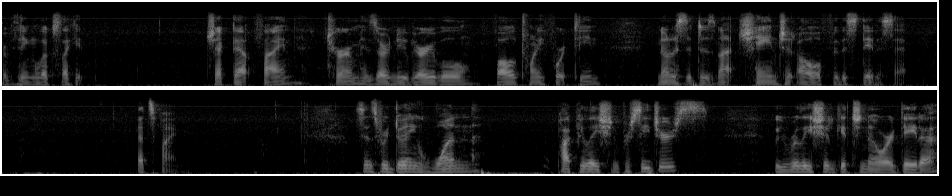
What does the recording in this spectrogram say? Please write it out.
Everything looks like it checked out fine. Term is our new variable, fall 2014. Notice it does not change at all for this data set. That's fine. Since we're doing one population procedures, we really should get to know our data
